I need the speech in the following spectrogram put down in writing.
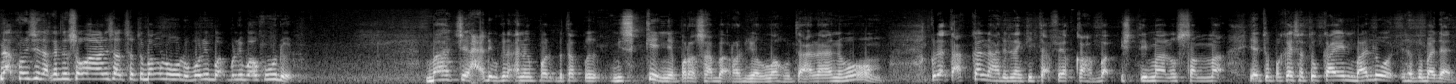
Nak kondusif nak kata seorang ada satu, satu banglo dulu Boleh buat boleh buat hukum hudud Baca hadis berkenaan dengan betapa miskinnya para sahabat radhiyallahu taala anhum. Kita tak akanlah ada dalam kitab fiqh bab istimalus sama iaitu pakai satu kain balut satu badan.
